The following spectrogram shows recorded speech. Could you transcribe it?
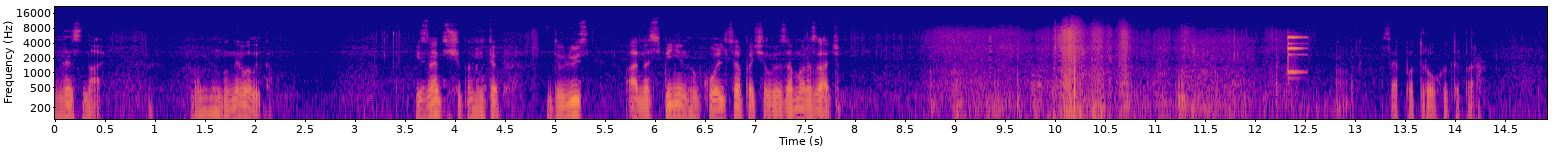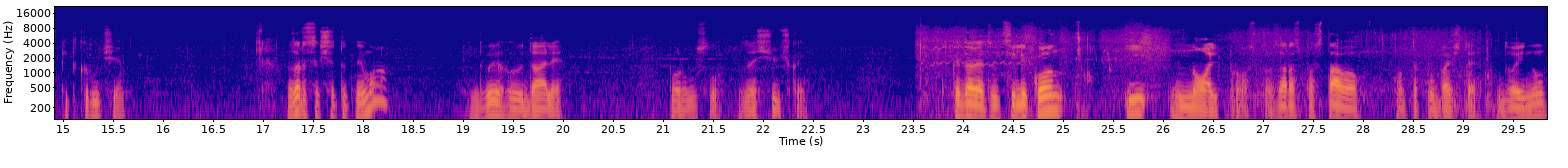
Не знаю. Ну, ну, невелика. І знаєте, що помітив? Дивлюсь, а на спінінгу кольця почали замерзати. Все потроху тепер підкручуємо. Ну, зараз, якщо тут нема, двигаю далі по руслу за щучкою. Кидав тут силікон і ноль просто. Зараз поставив от таку, бачите, двойну.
